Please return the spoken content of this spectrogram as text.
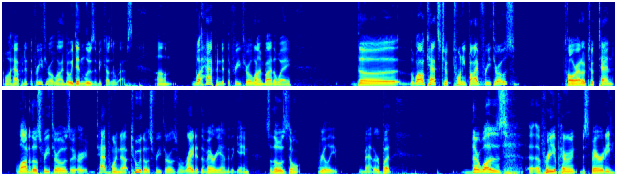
and what happened at the free throw line, but we didn't lose it because of refs. Um, what happened at the free throw line, by the way, the the Wildcats took 25 free throws. Colorado took 10. A lot of those free throws, or, or Tad pointed out, two of those free throws were right at the very end of the game, so those don't really matter. But there was a pretty apparent disparity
